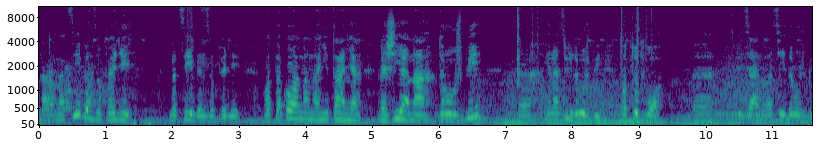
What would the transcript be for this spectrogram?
на, на цій бензопилі, на цій бензопилі, от такого на нагнітання лише є на дружбі. Е, і на цій дружбі, от тут во, е, спеціально на цій дружбі,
